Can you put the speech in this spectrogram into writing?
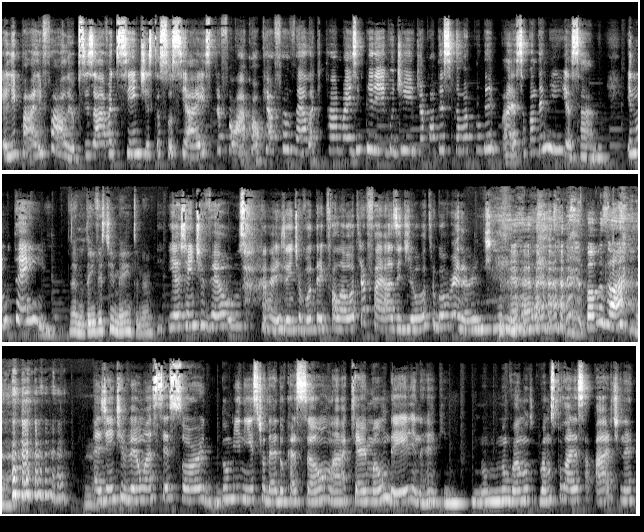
ele para e fala: eu precisava de cientistas sociais para falar qual que é a favela que está mais em perigo de, de acontecer uma pandem essa pandemia, sabe? E não tem. É, não tem investimento, né? E a gente vê os. Ai, gente, eu vou ter que falar outra frase de outro governante. Vamos lá. A gente vê um assessor do ministro da Educação lá, que é irmão dele, né? Que não, não vamos, vamos pular essa parte, né?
